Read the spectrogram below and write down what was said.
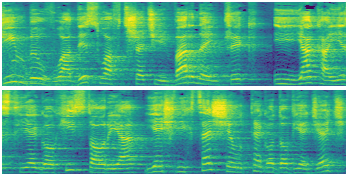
Kim był Władysław III Warneńczyk i jaka jest jego historia? Jeśli chcesz się tego dowiedzieć,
